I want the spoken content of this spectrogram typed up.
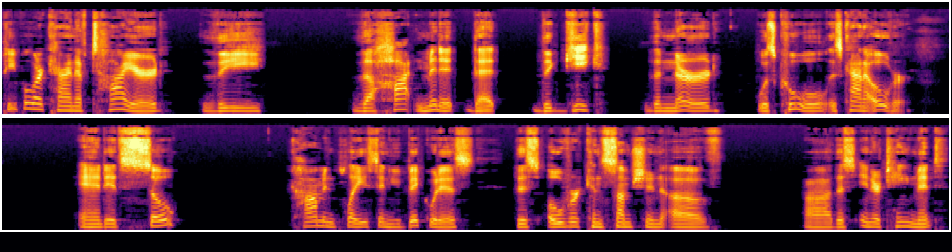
people are kind of tired. The, the hot minute that the geek, the nerd was cool is kind of over. And it's so commonplace and ubiquitous this overconsumption of uh, this entertainment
